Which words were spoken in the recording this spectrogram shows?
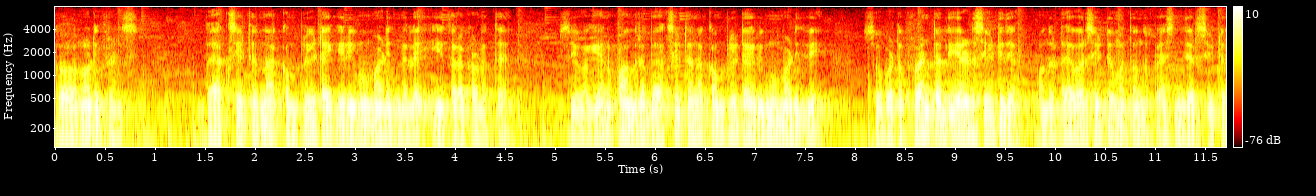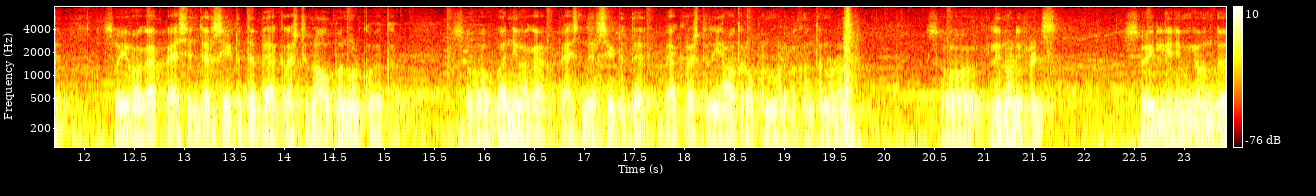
ಸೊ ನೋಡಿ ಫ್ರೆಂಡ್ಸ್ ಬ್ಯಾಕ್ ಸೀಟನ್ನು ಕಂಪ್ಲೀಟಾಗಿ ರಿಮೂವ್ ಮಾಡಿದ ಮೇಲೆ ಈ ಥರ ಕಾಣುತ್ತೆ. ಸೊ ಇವಾಗ ಏನಪ್ಪ ಅಂದರೆ ಬ್ಯಾಕ್ ಸೀಟನ್ನು ಕಂಪ್ಲೀಟಾಗಿ ರಿಮೂವ್ ಮಾಡಿದ್ವಿ. ಸೊ ಬಟ್ ಫ್ರಂಟಲ್ಲಿ ಎರಡು ಸೀಟ್ ಇದೆ. ಒಂದು ಡ್ರೈವರ್ ಸೀಟು ಮತ್ತೊಂದು ಪ್ಯಾಸೆಂಜರ್ ಸೀಟು ಸೊ ಇವಾಗ ಪ್ಯಾಸೆಂಜರ್ ಸೀಟದ್ದು ಬ್ಯಾಕ್ ರೆಸ್ಟನ್ನು ಓಪನ್ ಮಾಡ್ಕೋಬೇಕು. ಸೊ ಬನ್ನಿ ಇವಾಗ ಪ್ಯಾಸೆಂಜರ್ ಸೀಟದ್ದು ಬ್ಯಾಕ್ ರೆಸ್ಟನ್ನು ಯಾವ ಥರ ಓಪನ್ ಮಾಡಬೇಕು ಅಂತ ನೋಡೋಣ. ಸೊ ಇಲ್ಲಿ ನೋಡಿ ಫ್ರೆಂಡ್ಸ್ ಸೊ ಇಲ್ಲಿ ನಿಮಗೆ ಒಂದು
